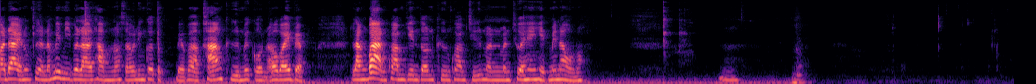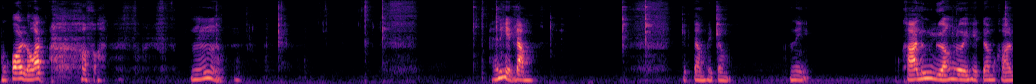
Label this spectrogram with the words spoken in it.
มาได้นเพื่อนนะไม่มีเวลาทำเนาะสาวลินก็แบบว่าค้างคืนไว้ก่อนเอาไว้แบบหลังบ้านความเย็นตอนคืนความชื้นมันมันช่วยให้เห็ดไม่เน่าเนาะอืมแล้วก็ร้อน อืมอันนี้เห็ดดำเห็ดดำเห็ดดำนี่ขาเหลืองๆเลย เห็ดดำขาเห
